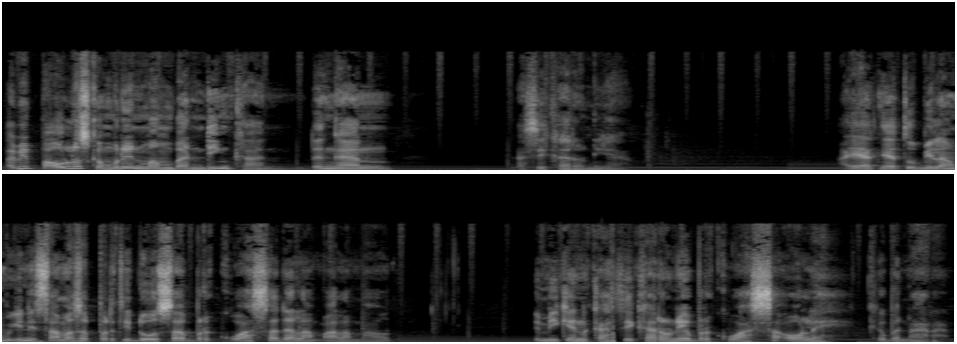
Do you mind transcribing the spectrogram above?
tapi Paulus kemudian membandingkan dengan kasih karunia. Ayatnya tuh bilang begini, sama seperti dosa berkuasa dalam alam maut, demikian kasih karunia berkuasa oleh kebenaran.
